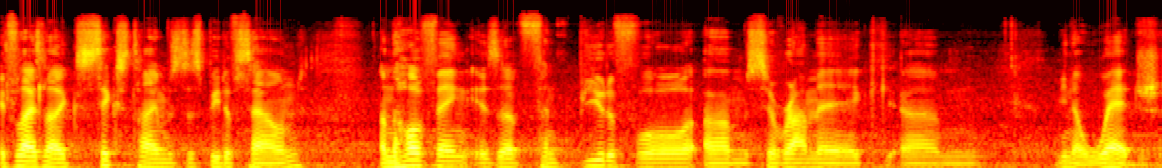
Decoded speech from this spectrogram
it flies like six times the speed of sound, and the whole thing is a beautiful um, ceramic, um, you know, wedge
